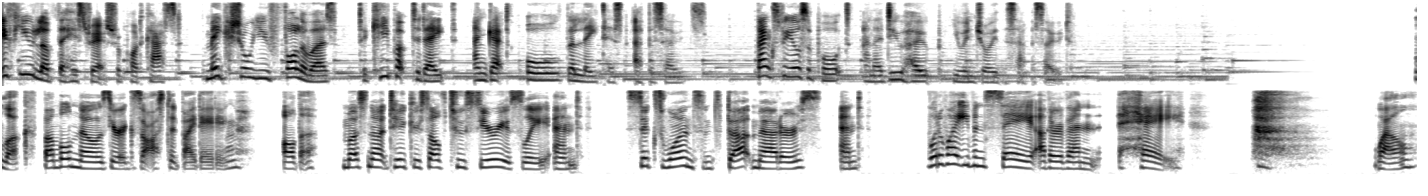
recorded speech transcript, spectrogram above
If you love the History Extra podcast, make sure you follow us to keep up to date and get all the latest episodes. Thanks for your support, and I do hope you enjoy this episode. Look, Bumble knows you're exhausted by dating. All the must not take yourself too seriously and 6 1 since that matters. And what do I even say other than hey? well,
